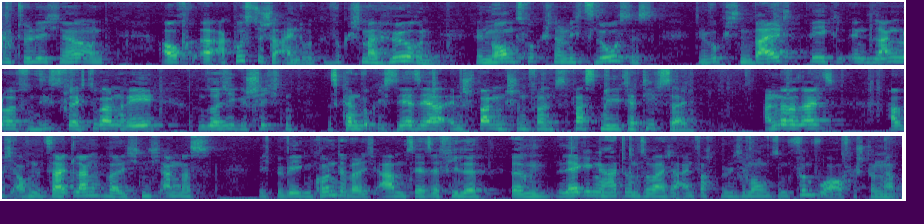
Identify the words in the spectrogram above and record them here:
natürlich ne, und auch äh, akustische Eindrücke, wirklich mal hören, wenn morgens wirklich noch nichts los ist. Wenn du wirklich einen Waldweg entlangläufst und siehst vielleicht sogar ein Reh und solche Geschichten, das kann wirklich sehr, sehr entspannend, schon fast, fast meditativ sein. Andererseits habe ich auch eine Zeit lang, weil ich nicht anders mich bewegen konnte, weil ich abends sehr, sehr viele ähm, Lehrgänge hatte und so weiter, einfach bin ich morgens um 5 Uhr aufgestanden habe,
